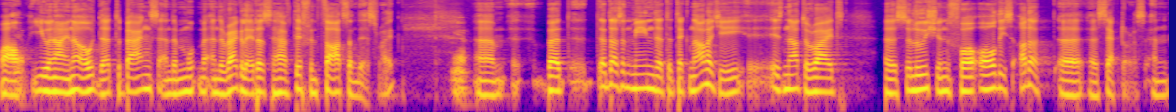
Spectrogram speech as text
Well, yeah. you and I know that the banks and the and the regulators have different thoughts on this, right? Yeah. Um, but that doesn't mean that the technology is not the right uh, solution for all these other uh, uh, sectors, and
